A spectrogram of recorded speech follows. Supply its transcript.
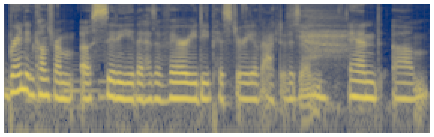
Brandon comes from a city that has a very deep history of activism, and um,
